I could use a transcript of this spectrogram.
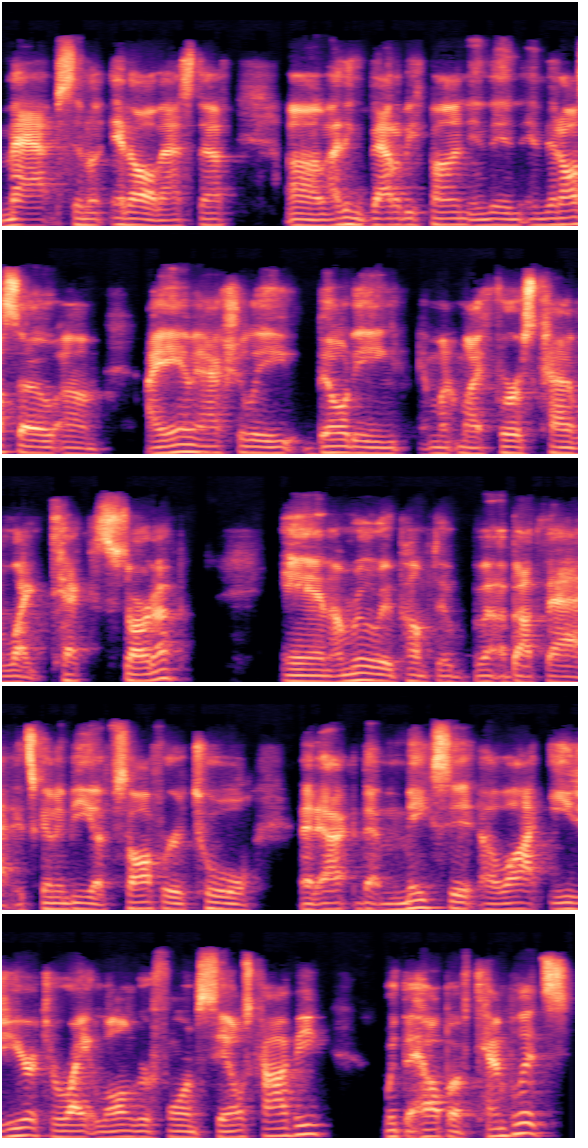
maps and and all that stuff. Um, I think that'll be fun. And then and then also um, I am actually building my, my first kind of like tech startup. And I'm really, really pumped about that. It's going to be a software tool that that makes it a lot easier to write longer form sales copy with the help of templates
